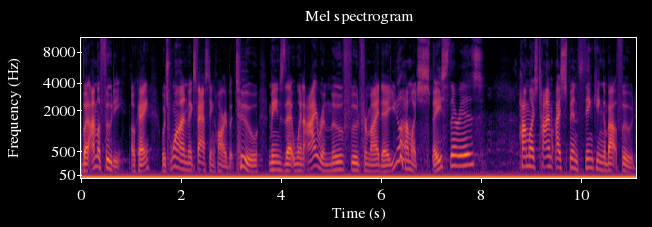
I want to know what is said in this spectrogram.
but I'm a foodie, okay? Which one makes fasting hard, but two means that when I remove food from my day, you know how much space there is? How much time I spend thinking about food.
